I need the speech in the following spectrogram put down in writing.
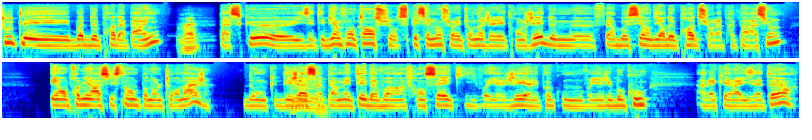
toutes les boîtes de prod à Paris Ouais. parce que euh, ils étaient bien contents, sur, spécialement sur les tournages à l'étranger, de me faire bosser en dire de prod sur la préparation et en premier assistant pendant le tournage. Donc déjà, Mmh. ça permettait d'avoir un Français qui voyageait à l'époque où on voyageait beaucoup avec les réalisateurs.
